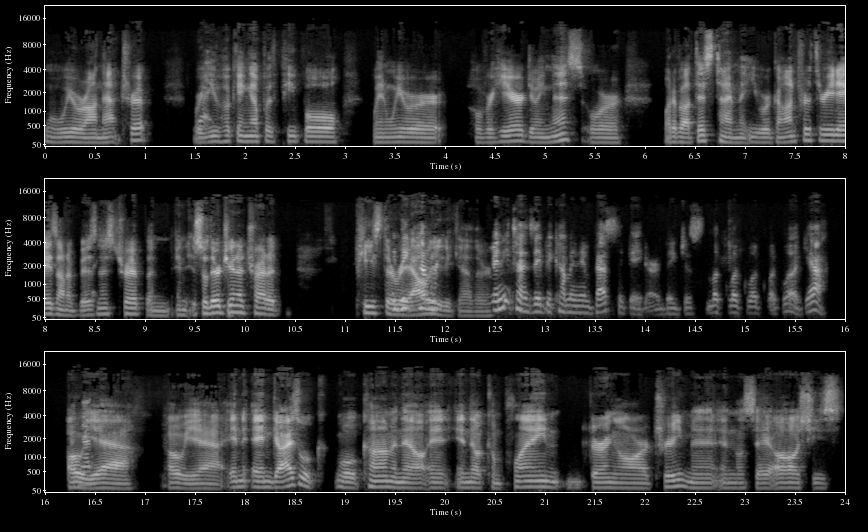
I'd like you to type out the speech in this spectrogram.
when we were on that trip? Were Right. you hooking up with people when we were over here doing this, or what about this time that you were gone for three days on a business trip? And and so they're going to try to piece their become- reality together. Many times they become an investigator. They just look, look, look, look, look. Yeah. Oh yeah. Oh yeah. And and guys will will come and they'll and, and they'll complain during our treatment and they'll say, "Oh, she's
